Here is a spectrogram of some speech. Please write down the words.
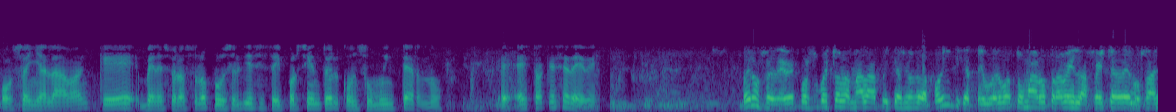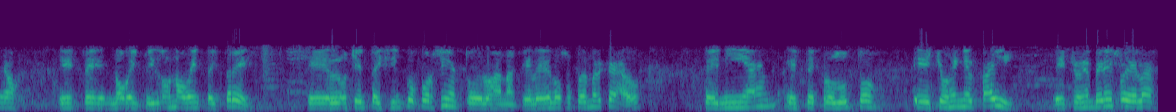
o señalaban que Venezuela solo produce el 16% del consumo interno. Eh, ¿Esto a qué se debe? Bueno, se debe por supuesto a la mala aplicación de la política. Te vuelvo a tomar otra vez la fecha de los años este 92-93, el 85% de los anaqueles de los supermercados tenían este productos hechos en el país, hechos en Venezuela.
